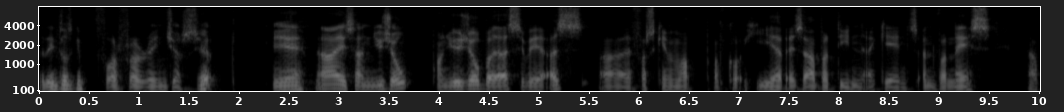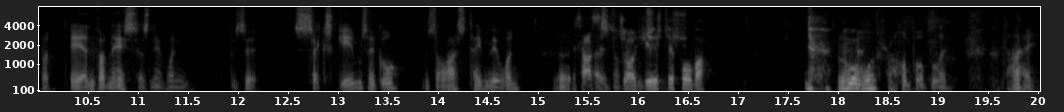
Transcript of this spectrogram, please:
The Rangers game. For for Rangers. Yep. Yep. Yeah. Aye, it's unusual. Unusual, but that's the way it is. Uh, the first game up I've got here is Aberdeen against Inverness. Aber- eh, Inverness hasn't won. Was it six games ago? Was the last time they won? Is that That's since not John Hughes took over? Probably. Probably. Aye.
